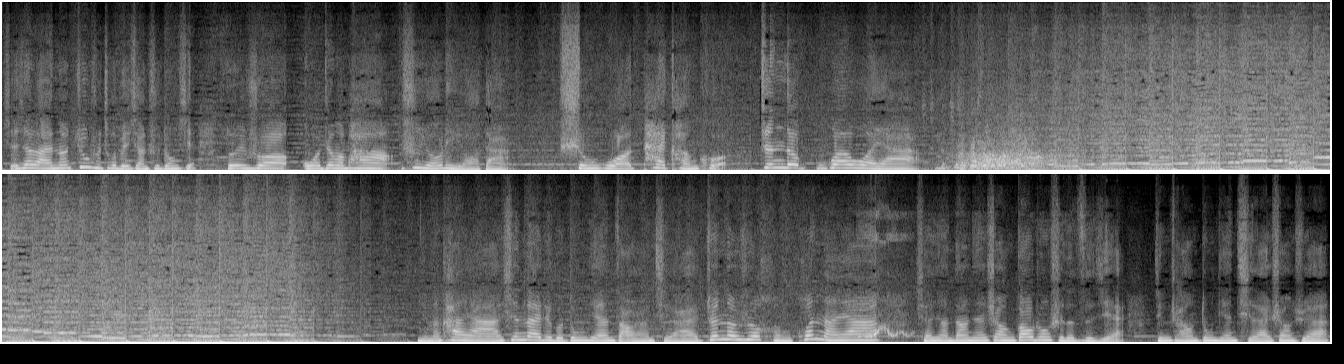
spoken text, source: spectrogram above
闲下来呢，就是特别想吃东西。所以说我这么胖是有理由的，生活太坎坷，真的不怪我呀。你们看呀，现在这个冬天早上起来真的是很困难呀。想想当年上高中时的自己，经常冬天起来上学，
